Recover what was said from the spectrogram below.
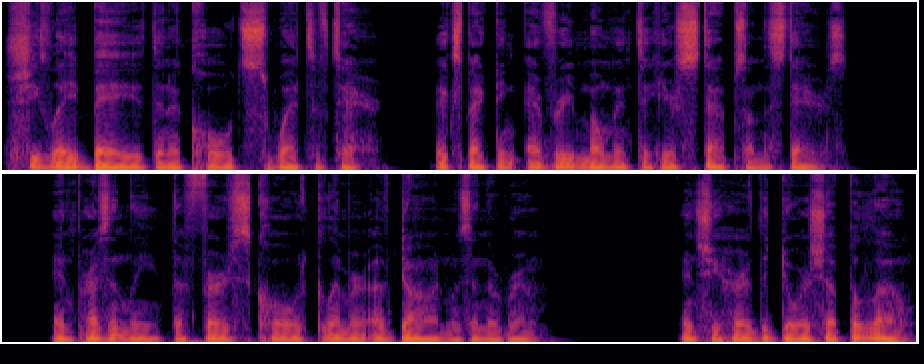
She lay bathed in a cold sweat of terror, expecting every moment to hear steps on the stairs. And presently the first cold glimmer of dawn was in the room, and she heard the door shut below.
